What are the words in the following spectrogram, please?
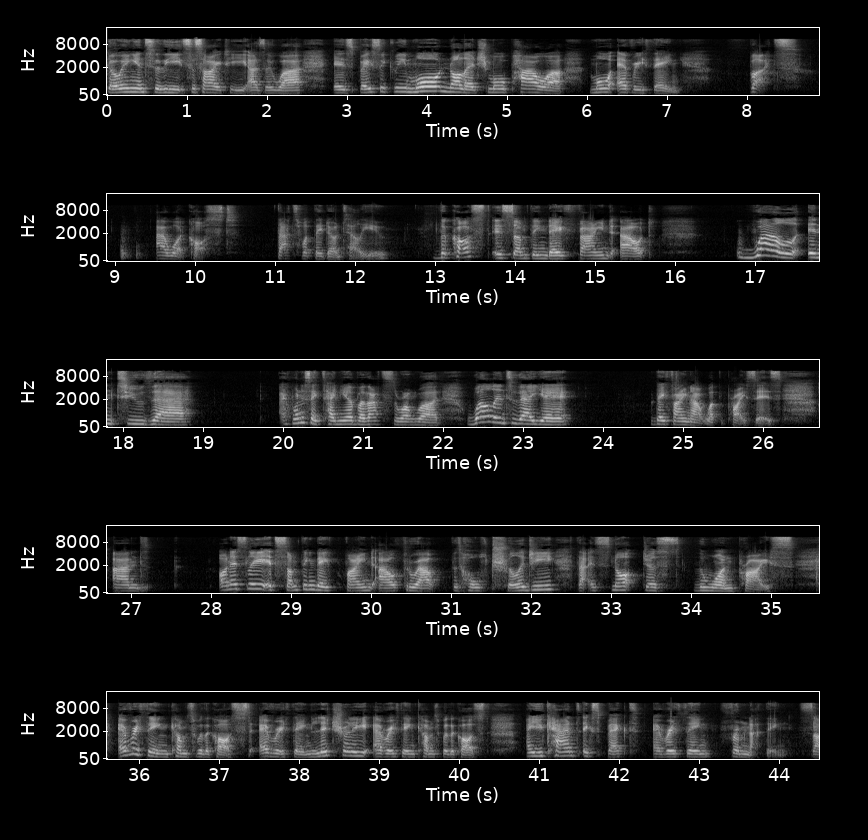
going into the society, as it were, is basically more knowledge, more power, more everything. But at what cost? That's what they don't tell you the cost is something they find out well into their I want to say tenure, but that's the wrong word. Well into their year, they find out what the price is. And honestly, it's something they find out throughout the whole trilogy that it's not just the one price. Everything comes with a cost. Everything, literally everything comes with a cost. And you can't expect everything from nothing. So,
